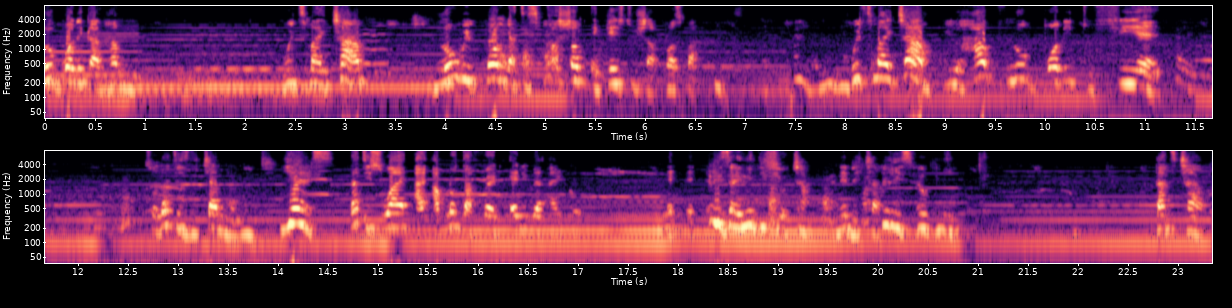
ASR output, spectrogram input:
nobody can harm you. With my charm, no weapon that is fashioned against you shall prosper. With my charm, you have nobody to fear. So that is the charm you need. Yes. That is why I am not afraid anywhere I go. Please, I need this your charm. I need the charm. Please help me. That charm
